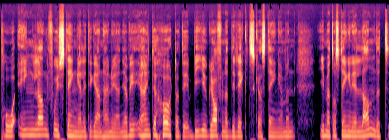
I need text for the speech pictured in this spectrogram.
på. England får ju stänga lite grann här nu igen. Jag, vet, jag har inte hört att det, biograferna direkt ska stänga. Men i och med att de stänger ner landet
